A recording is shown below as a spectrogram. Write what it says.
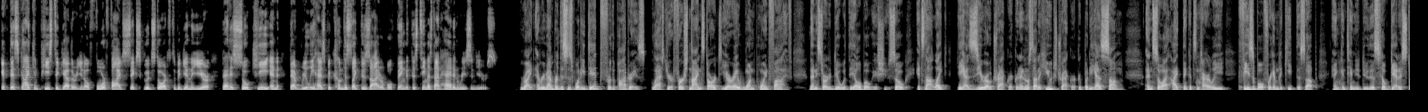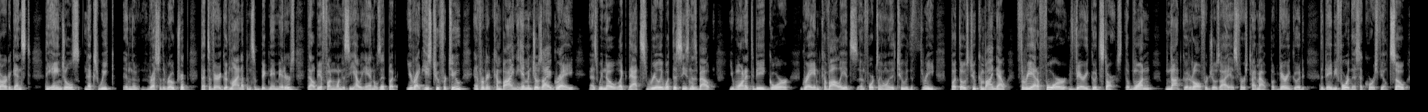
If this guy can piece together, you know, four, five, six good starts to begin the year, that is so key. And that really has become this like desirable thing that this team has not had in recent years. Right. And remember, this is what he did for the Padres last year. First nine starts, ERA 1.5. Then he started to deal with the elbow issue. So it's not like he has zero track record. I know it's not a huge track record, but he has some. And so I, I, think it's entirely feasible for him to keep this up and continue to do this. He'll get a start against the Angels next week in the rest of the road trip. That's a very good lineup and some big name hitters. That'll be a fun one to see how he handles it. But you're right, he's two for two. And if we're going to combine him and Josiah Gray, as we know, like that's really what this season is about. You want it to be Gore, Gray, and Cavalli. It's unfortunately only the two of the three, but those two combined now, three out of four very good starts. The one, not good at all for Josiah, his first time out, but very good the day before this at Coors Field. So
